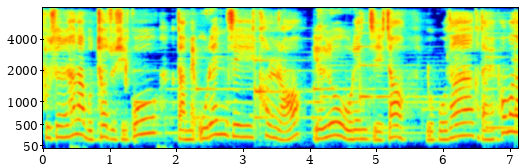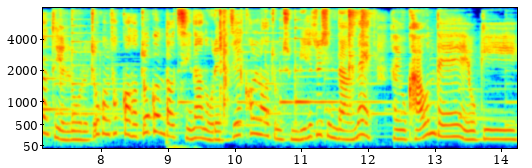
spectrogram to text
붓을 하나 묻혀주시고 그 다음에 오렌지 컬러 옐로우 오렌지죠? 요거나 그 다음에 퍼머넌트 옐로우를 조금 섞어서 조금 더 진한 오렌지 컬러 좀 준비해 주신 다음에 자요 가운데 여기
